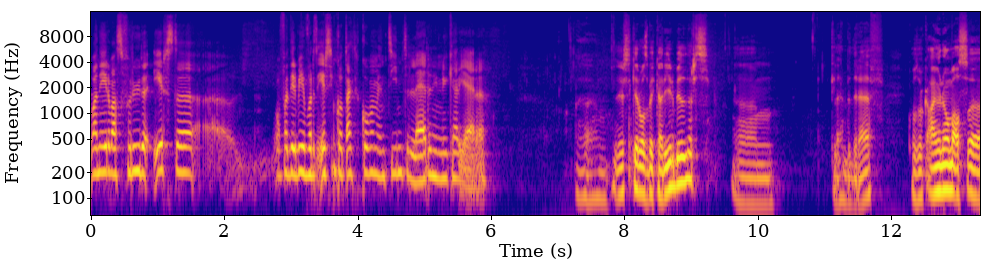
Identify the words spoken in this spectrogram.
Wanneer was voor u de eerste, eh, of wanneer ben je voor het eerst in contact gekomen met een team te leiden in uw carrière? Ehm, de eerste keer was bij Carrierbuilders. Ehm klein bedrijf. Ik was ook aangenomen als eh,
